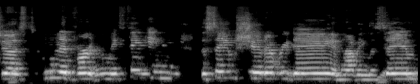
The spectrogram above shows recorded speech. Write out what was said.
just inadvertently thinking the same shit every day and having the same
